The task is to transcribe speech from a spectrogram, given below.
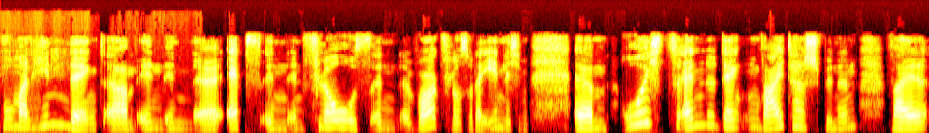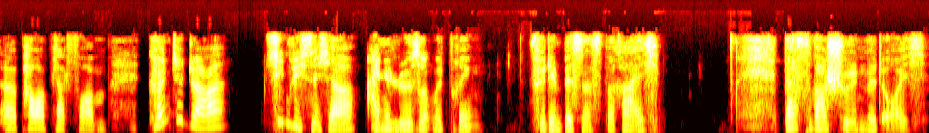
wo man hindenkt, ähm, in, in äh, Apps, in, in Flows, in äh, Workflows oder ähnlichem, ähm, ruhig zu Ende denken, weiterspinnen, weil äh, Power Plattform könnte da ziemlich sicher eine Lösung mitbringen für den Businessbereich. Das war schön mit euch.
